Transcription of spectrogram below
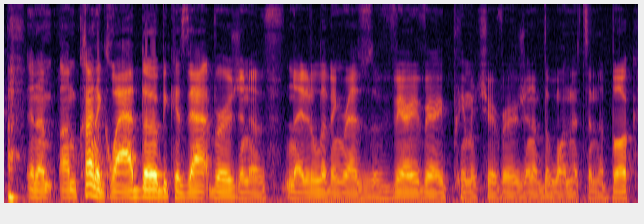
and I'm I'm kind of glad though because that version of Night of the Living Rez was a very very premature version of the one that's in the book.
